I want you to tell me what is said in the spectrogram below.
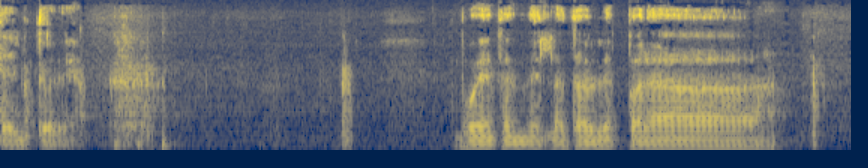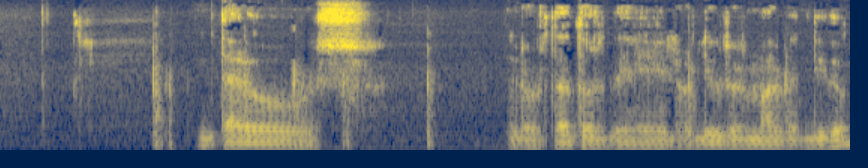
del toreo. Voy a encender la tablet para daros los datos de los libros más vendidos.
